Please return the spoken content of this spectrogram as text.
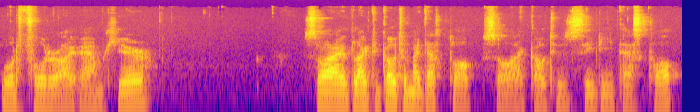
what folder I am here. So I'd like to go to my desktop. So I go to cd desktop.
